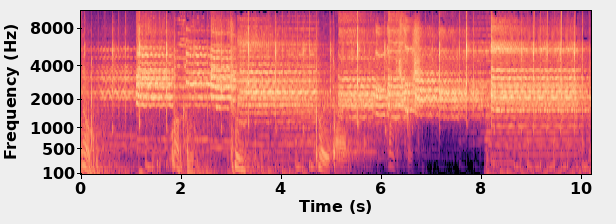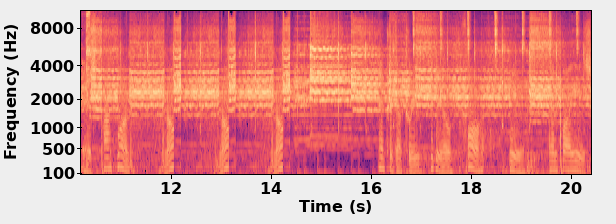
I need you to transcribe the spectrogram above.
Hello. Welcome to Guru Time Industries. Is part one. No. No. No. Introductory video for new employees.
